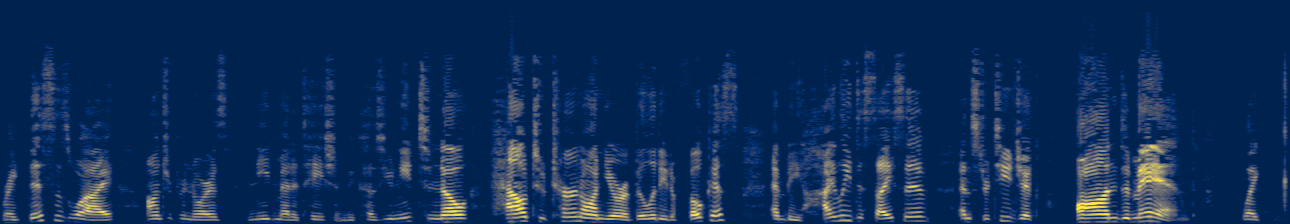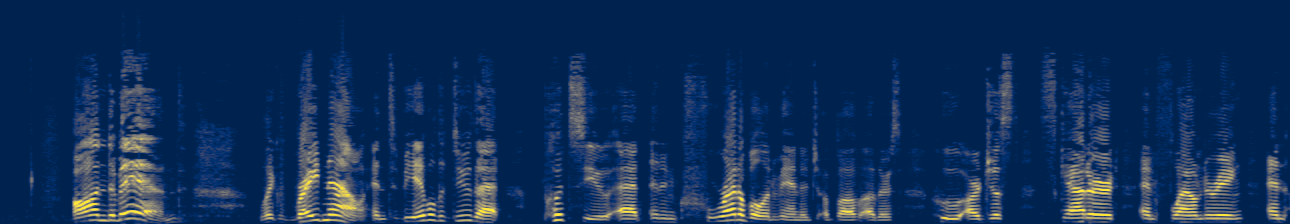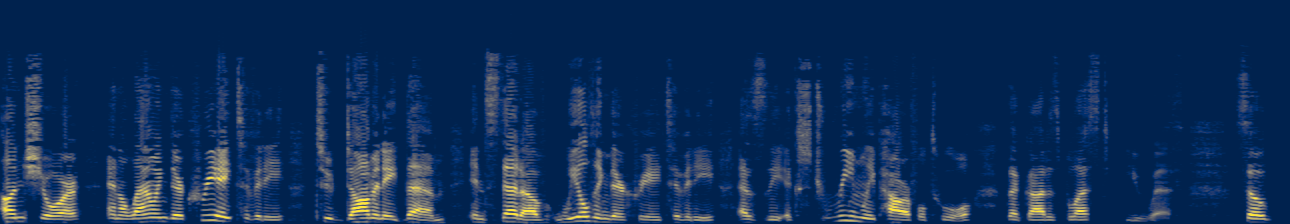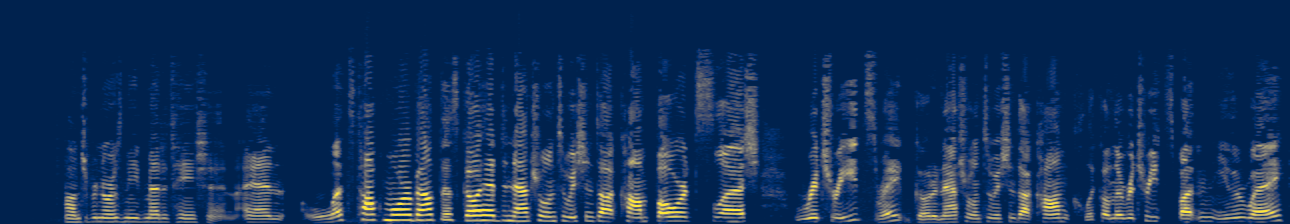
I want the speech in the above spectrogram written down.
Right? This is why entrepreneurs need meditation because you need to know how to turn on your ability to focus and be highly decisive and strategic on demand. Like on demand, like right now. And to be able to do that puts you at an incredible advantage above others who are just scattered and floundering and unsure and allowing their creativity to dominate them instead of wielding their creativity as the extremely powerful tool that God has blessed you with. So Entrepreneurs need meditation. And let's talk more about this. Go ahead to naturalintuition.com forward slash retreats, right? Go to naturalintuition.com, click on the retreats button, either way.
